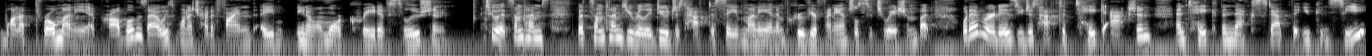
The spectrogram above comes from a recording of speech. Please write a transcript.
want to throw money at problems. I always want to try to find a, you know, a more creative solution to it. Sometimes but sometimes you really do just have to save money and improve your financial situation. But whatever it is you just have to take action and take the next step that you can see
